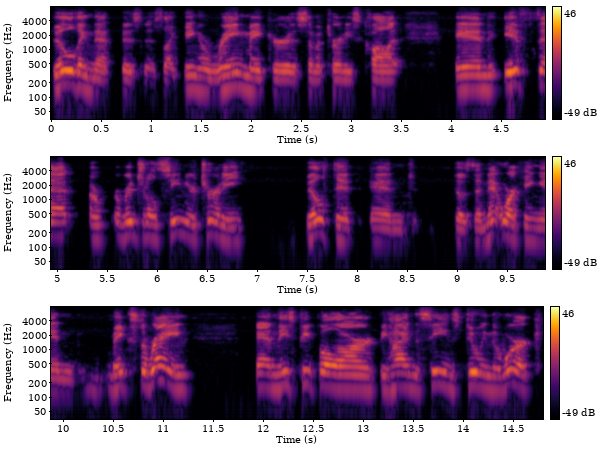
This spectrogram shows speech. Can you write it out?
building that business like being a rainmaker as some attorneys call it. And if that original senior attorney built it and does the networking and makes the rain and these people are behind the scenes doing the work,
